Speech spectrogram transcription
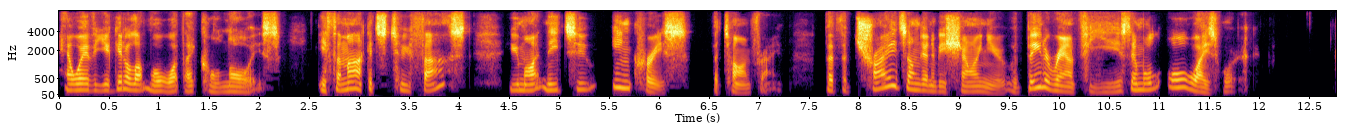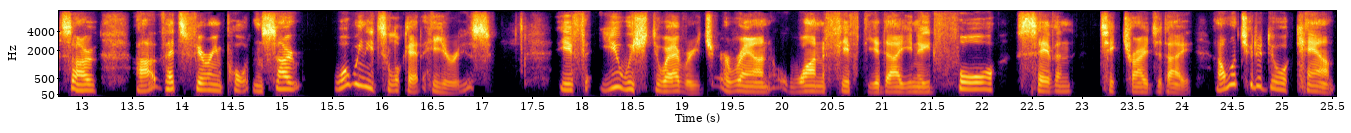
However, you get a lot more what they call noise. If the market's too fast, you might need to increase the time frame. But the trades I'm gonna be showing you have been around for years and will always work. So uh, that's very important. So what we need to look at here is, if you wish to average around 150 a day, you need four, seven tick trades a day. And I want you to do a count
